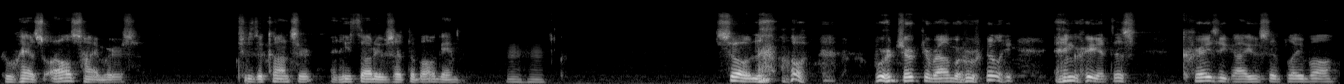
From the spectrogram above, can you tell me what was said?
who has Alzheimer's, to the concert and he thought he was at the ball game. Mm-hmm. So now we're jerked around. We're really angry at this crazy guy who said play ball.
